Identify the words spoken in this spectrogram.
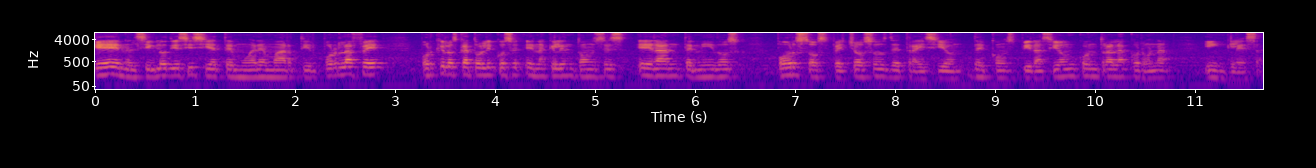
que en el siglo XVII muere mártir por la fe, porque los católicos en aquel entonces eran tenidos por sospechosos de traición, de conspiración contra la corona inglesa.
